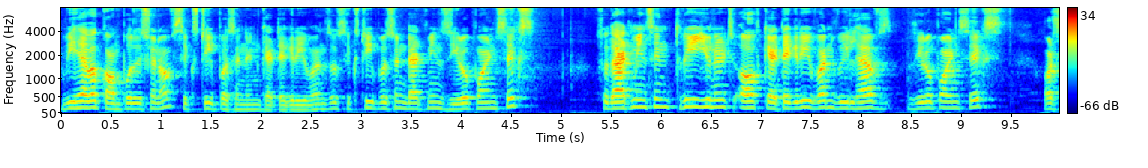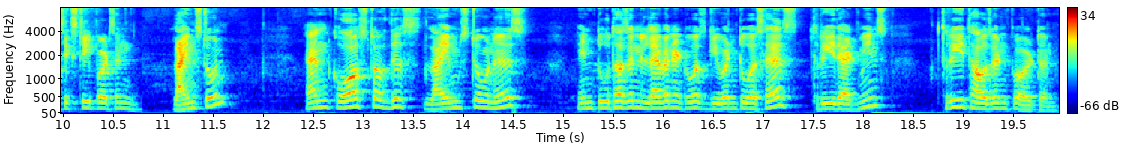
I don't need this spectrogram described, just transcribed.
we have a composition of 60% in category 1. So 60% that means 0.6. So that means in 3 units of category 1 we'll have 0.6 or 60% limestone and cost of this limestone is in 2011 it was given to us as 3 that means 3000 per ton.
